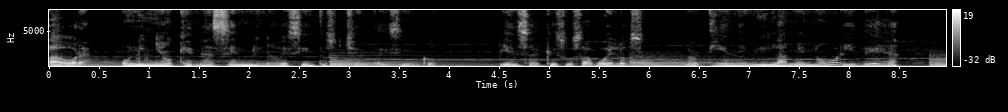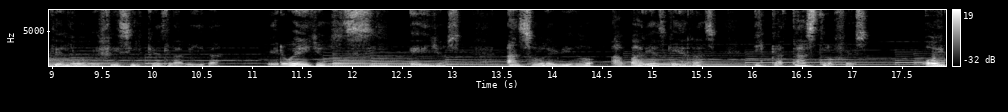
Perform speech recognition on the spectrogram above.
Ahora, un niño que nace en 1985 piensa que sus abuelos no tienen ni la menor idea de lo difícil que es la vida, pero ellos, sí, ellos han sobrevivido a varias guerras y catástrofes. Hoy,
